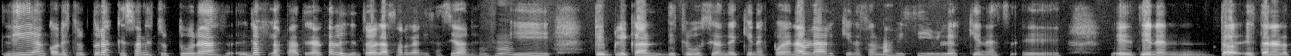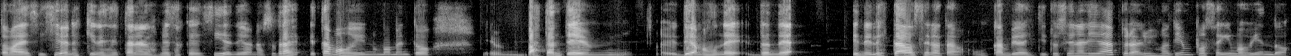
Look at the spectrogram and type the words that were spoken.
lidian con estructuras que son estructuras lógicas patriarcales dentro de las organizaciones y que implican distribución de quienes pueden hablar, quienes son más visibles, quienes eh, eh, tienen están en la toma de decisiones, quienes están en las mesas que deciden. Digo, nosotras estamos hoy en un momento eh, bastante digamos donde donde en el Estado se nota un cambio de institucionalidad, pero al mismo tiempo seguimos viendo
